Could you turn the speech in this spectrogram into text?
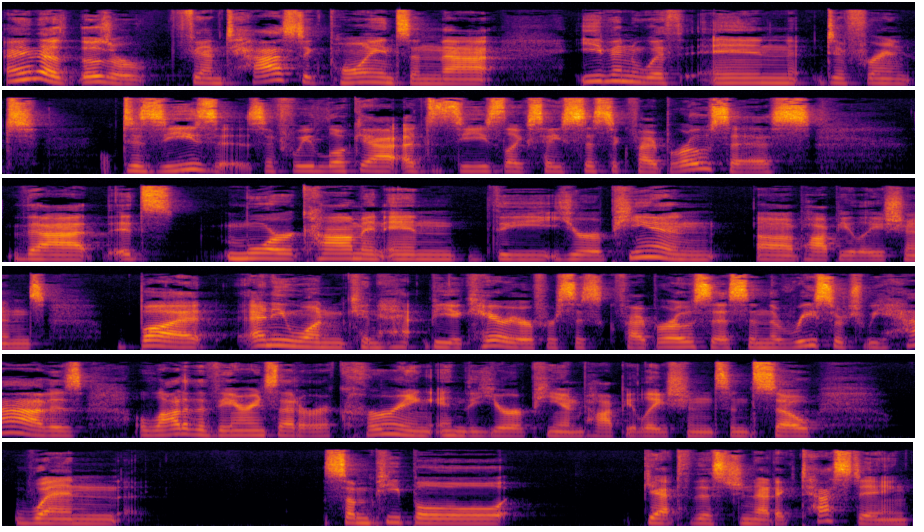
I think that those are fantastic points, and that even within different diseases, if we look at a disease like, say, cystic fibrosis, that it's more common in the European uh, populations, but anyone can be a carrier for cystic fibrosis. And the research we have is a lot of the variants that are occurring in the European populations. And so when some people get this genetic testing,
